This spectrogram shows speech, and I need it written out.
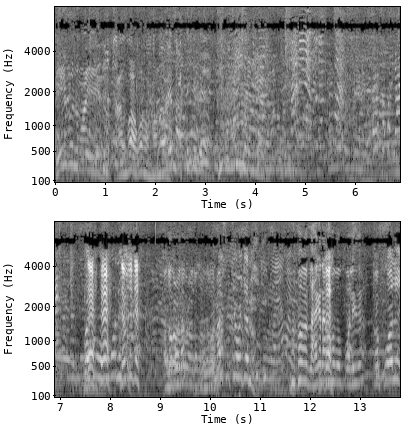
সেইবোৰ নোৱাৰি আৰম্ভ অকল দে দে দে বুজি দে। লাহেকে ডাঙৰ হ'ব পোৱালি যে। পোৱালি।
